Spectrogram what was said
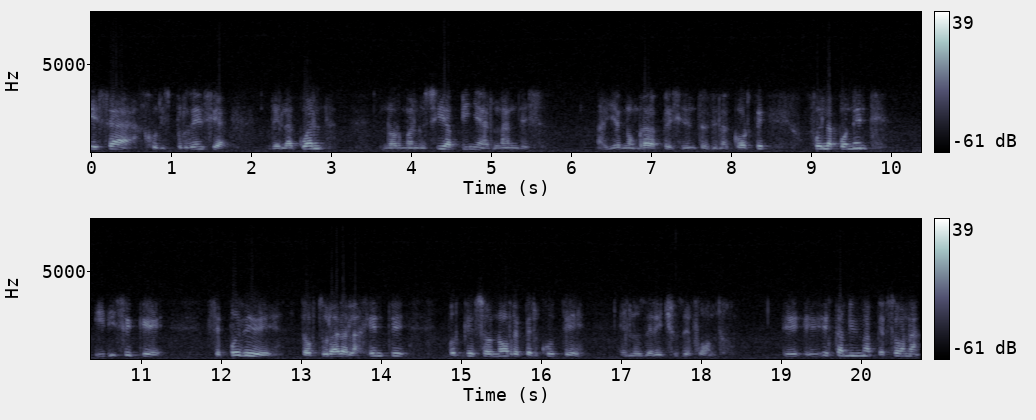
esa jurisprudencia de la cual Norma Lucía Piña Hernández, ayer nombrada presidenta de la Corte, fue la ponente y dice que se puede torturar a la gente porque eso no repercute en los derechos de fondo. Eh, eh, esta misma persona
